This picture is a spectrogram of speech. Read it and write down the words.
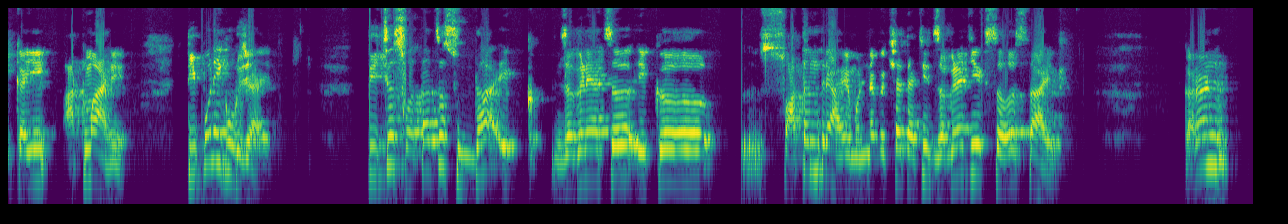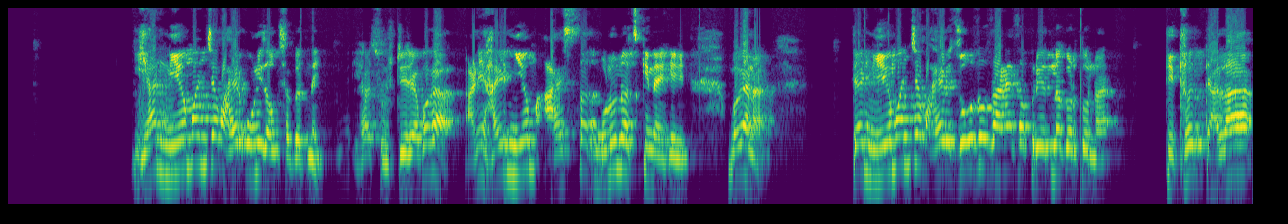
काही आत्मा आहे ती पण एक ऊर्जा आहे. तिचं स्वतःच सुद्धा एक जगण्याचं एक स्वातंत्र्य आहे म्हणण्यापेक्षा त्याची जगण्याची एक सहजता आहे. कारण ह्या नियमांच्या बाहेर कोणी जाऊ शकत नाही. ह्या सृष्टीच्या बघा आणि हा नियम असतात म्हणूनच की नाही हे. बघा ना त्या नियमांच्या बाहेर जो जो जाण्याचा प्रयत्न करतो ना तिथं त्याला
